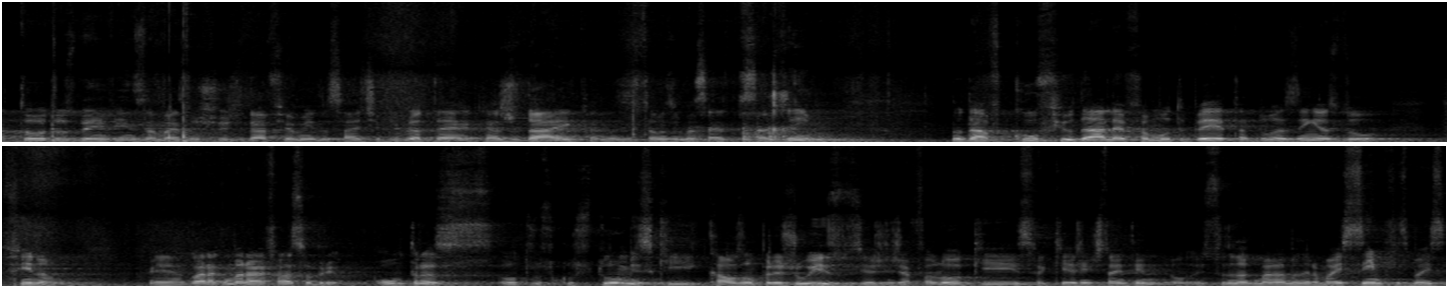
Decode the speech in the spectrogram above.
a todos, bem-vindos a mais um show de Daf Yomi do site Biblioteca Judaica. Nós estamos em uma série de Psachim, no Daf Kuf Yudalef Amud Bet, duas linhas do final. É, agora a Gamara vai falar sobre outras, outros costumes que causam prejuízos, e a gente já falou que isso aqui a gente está estudando a Gamara de maneira mais simples, mas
